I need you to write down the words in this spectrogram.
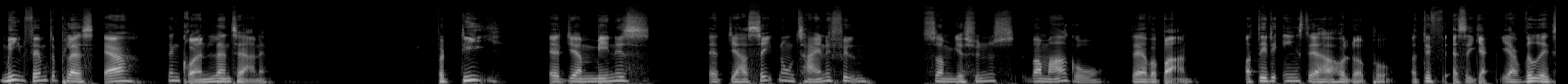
min femte plads er Den Grønne Lanterne. Fordi at jeg mindes, at jeg har set nogle tegnefilm, som jeg synes var meget gode, da jeg var barn. Og det er det eneste, jeg har holdt op på. Og det, altså, jeg, jeg ved ikke,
